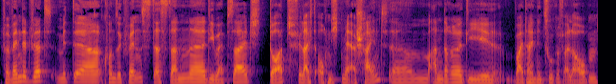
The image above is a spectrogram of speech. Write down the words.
verwendet wird, mit der Konsequenz, dass dann äh, die Website dort vielleicht auch nicht mehr erscheint. Ähm, andere, die weiterhin den Zugriff erlauben,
